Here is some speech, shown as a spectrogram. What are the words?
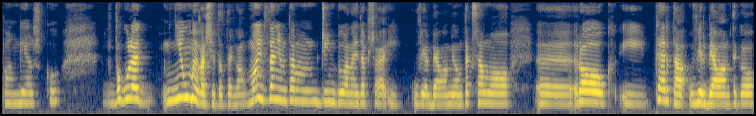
po angielsku, w ogóle nie umywa się do tego. Moim zdaniem tam Jean była najlepsza i uwielbiałam ją. Tak samo e, Rogue i Kerta uwielbiałam, tego,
